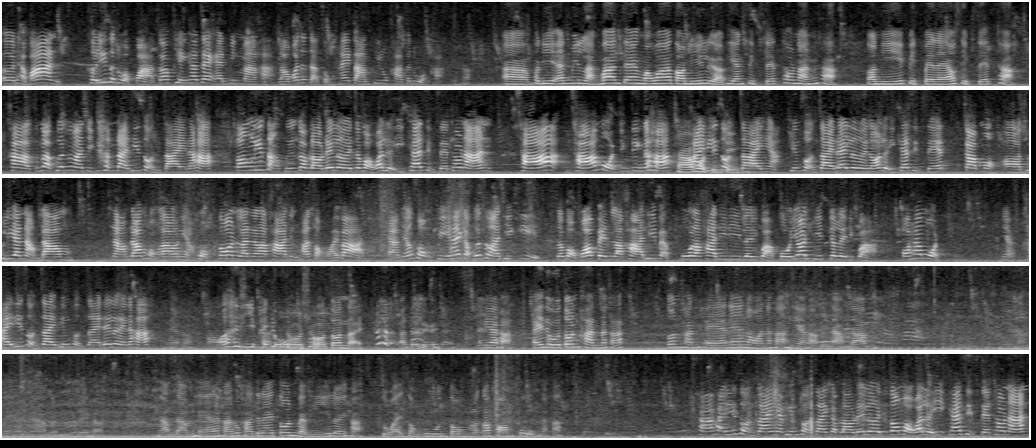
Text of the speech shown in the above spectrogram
เออแถวบ้านเคอรี่สะดวกกว่าก็เพียงแค่แจ้งแอดมินมาค่ะ เราก็จะจัดส่งให้ตามที่ลูกค้าสะดวกค่ะ อ่าพอดีแอดมินหลังบ้านแจ้งมาว่าตอนนี้เหลือเพียง 10 เซตเท่านั้นค่ะ ตอนนี้ปิดไปแล้ว 10 เซตค่ะ ค่ะสำหรับเพื่อนสมาชิกท่านใดที่สนใจนะคะ ต้องรีบสั่งซื้อกับเราได้เลย จะบอกว่าเหลืออีกแค่ 10 เซตเท่านั้น ช้า ช้าหมดจริง ๆ นะคะช้าหมดใครที่จริงๆ สนใจเนี่ยพิมพ์สนใจได้เลยเนาะเหลืออีกแค่ 10 เซตกับหมอกเอ่อทุเรียนหนามดำหนามดำของเราเนี่ย 6 ต้นในราคา 1,200 บาท แถมยังส่งฟรีให้กับเพื่อนสมาชิกอีก จะบอกว่าเป็นราคาที่แบบโปรราคาดีๆเลยดีกว่าโปรยอดฮิตกันเลยดีกว่า เพราะถ้าหมดเนี่ยใครที่สนใจพิมพ์สนใจได้เลยนะคะ เนี่ยค่ะอ๋อหยิบให้ดู โชว์โชว์ต้นหน่อยอาจจะถือให้หน่อยเนี่ยค่ะ ให้ดูต้นพันธุ์นะคะ ต้นพันธุ์แท้แน่นอนนะคะ เนี่ยค่ะ เป็นหนามดำนี่ค่ะใบงามๆแบบนี้เลยค่ะ หนามดำแท้นะคะ ลูกค้าจะได้ต้นแบบนี้เลยค่ะ สวยสมบูรณ์ตรงแล้วก็พร้อมปลูกนะคะค่ะใครที่สนใจเนี่ยพิมพ์สนใจกับเราได้เลย จะต้องบอกว่าเหลืออีกแค่ 10 เซตเท่านั้น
